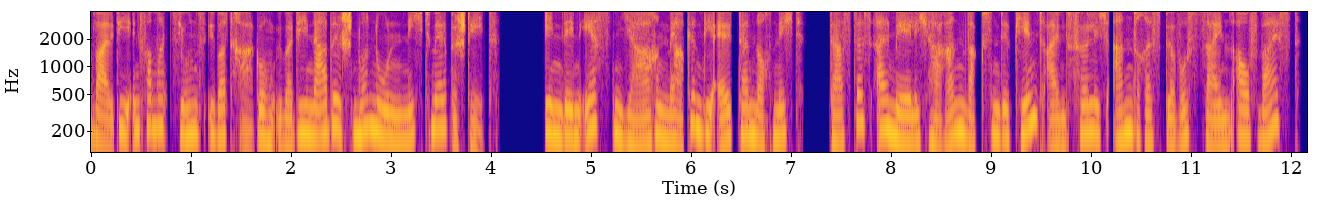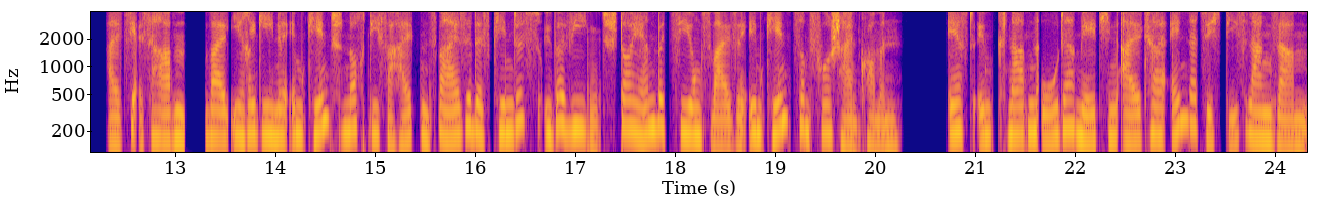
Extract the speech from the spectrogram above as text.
weil die Informationsübertragung über die Nabelschnur nun nicht mehr besteht in den ersten Jahren merken die Eltern noch nicht, dass das allmählich heranwachsende Kind ein völlig anderes Bewusstsein aufweist, als sie es haben, weil ihre Gene im Kind noch die Verhaltensweise des Kindes überwiegend steuern bzw. im Kind zum Vorschein kommen. Erst im Knaben- oder Mädchenalter ändert sich dies langsam,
